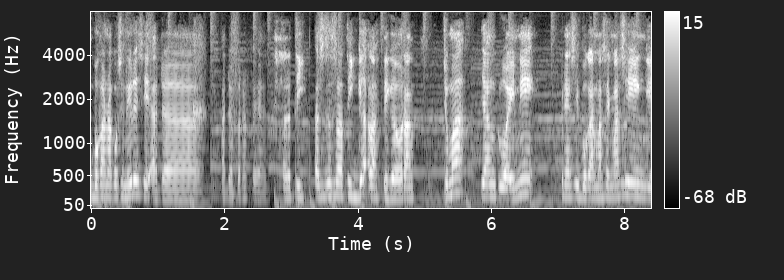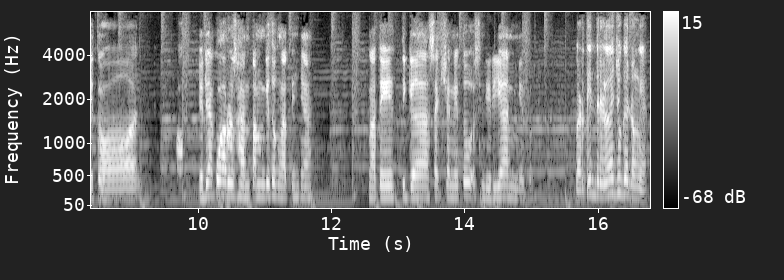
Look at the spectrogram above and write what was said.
bukan aku sendiri sih ada ada berapa ya? Ada tiga, ada tiga lah tiga orang. Cuma yang dua ini punya sibukan masing-masing gitu. Oh, jadi aku harus hantam gitu ngelatihnya ngelatih tiga section itu sendirian gitu berarti drillnya juga dong ya?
